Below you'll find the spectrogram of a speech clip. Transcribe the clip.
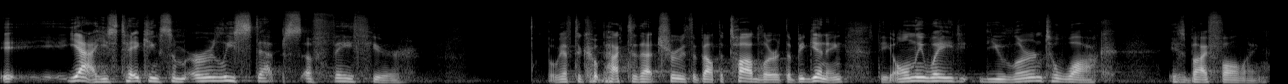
yeah he's taking some early steps of faith here but we have to go back to that truth about the toddler at the beginning. The only way you learn to walk is by falling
